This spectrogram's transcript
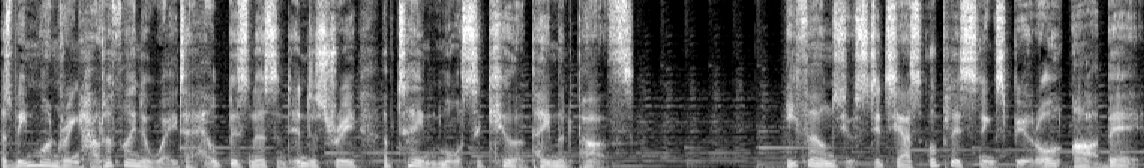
has been wondering how to find a way to help business and industry obtain more secure payment paths. He founds Justitias Upplysningsbyrå AB,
